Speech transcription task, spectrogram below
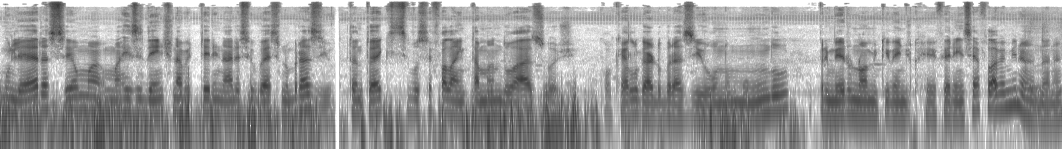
mulher a ser uma, uma residente na veterinária silvestre no Brasil. Tanto é que se você falar em tamanduás hoje, qualquer lugar do Brasil ou no mundo, o primeiro nome que vem de referência é a Flávia Miranda, né?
